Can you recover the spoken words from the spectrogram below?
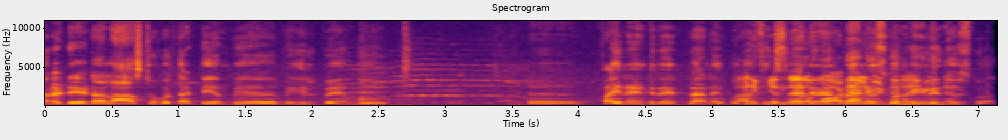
మన డేటా లాస్ట్ ఒక థర్టీ ఎంబీ మిగిలిపోయింది. అంటే ఫైవ్ నైంటీ నైన్ ప్లాన్ అయిపోతే సిక్స్ కింద నైంటీ నైన్ ప్లాన్ వేసుకొని అయిపోయింది. చూసుకోవాలి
